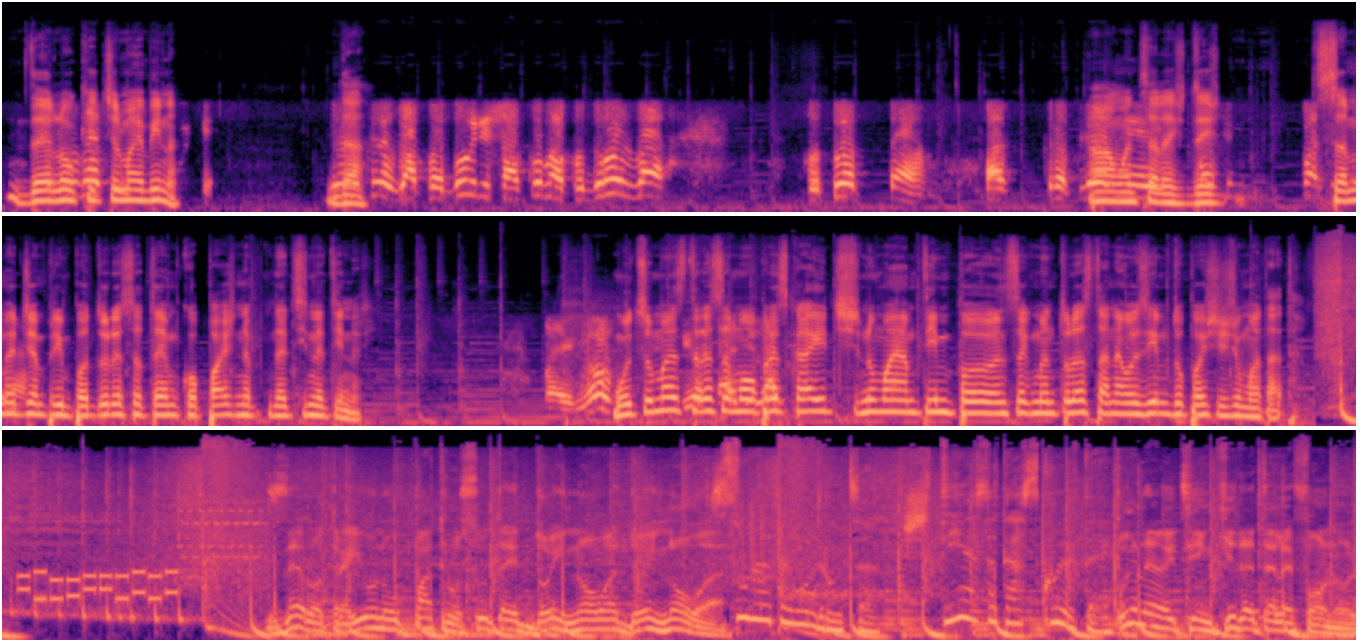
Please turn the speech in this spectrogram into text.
Deloc e cel mai bine. Da. Lucrez la păduri și acum cu druzba, cu tot, da, fac crăplene. Am înțeles. Deci Foarte să bine. mergem prin pădure să tăiem copaci ne, ne ține tineri. Păi nu. Mulțumesc, Eu trebuie să mă fac din opresc aici. Nu mai am timp uh, în segmentul ăsta. Ne auzim după și jumătate. 031 400 2929 Sună-te, Mândruță. Știe să te asculte. Până îți închide telefonul.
